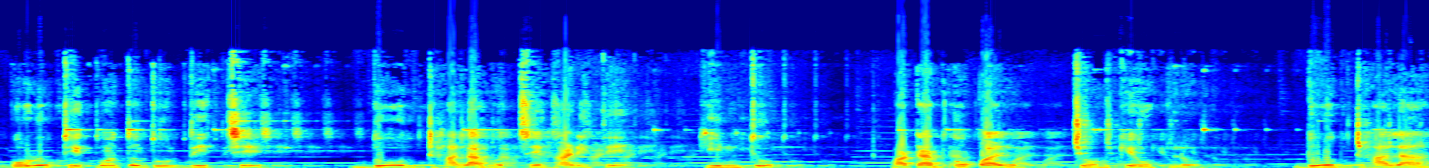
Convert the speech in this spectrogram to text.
গরু ঠিকমতো দুধ দিচ্ছে। দুধ ঢালা হচ্ছে হাঁড়িতে। কিন্তু হঠাৎ গোপাল চমকে উঠল। দুধ ঢালা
